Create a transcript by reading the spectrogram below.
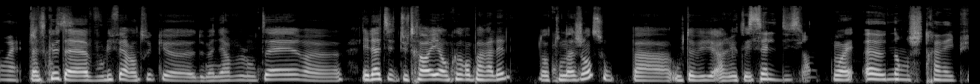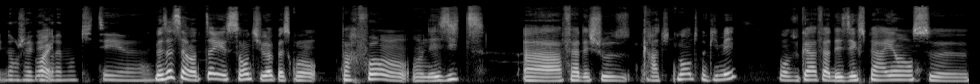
ouais Parce que t'as voulu faire un truc euh, de manière volontaire. euh. Et là, tu travaillais encore en parallèle dans ton agence ou pas Ou t'avais arrêté? Celle d'Islande? Ouais. Euh, non, je travaille plus. Non, j'avais Ouais. vraiment quitté. euh, Mais ça, c'est intéressant, tu vois, parce qu'on parfois on, on hésite à faire des choses gratuitement entre guillemets, ou en tout cas à faire des expériences euh,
